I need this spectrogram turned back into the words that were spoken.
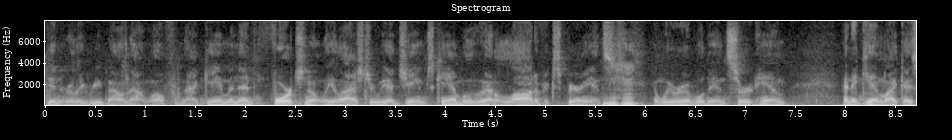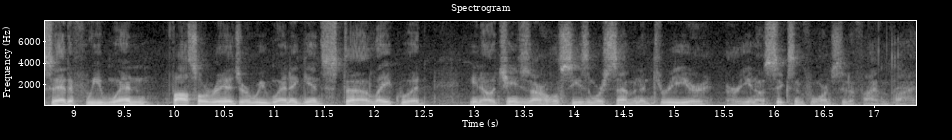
didn't really rebound that well from that game. And then fortunately last year we had James Campbell who had a lot of experience mm-hmm. and we were able to insert him. And again, like I said, if we win Fossil Ridge or we win against uh, Lakewood, you know, it changes our whole season. We're seven and three, or, or you know, six and four instead of five and five.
